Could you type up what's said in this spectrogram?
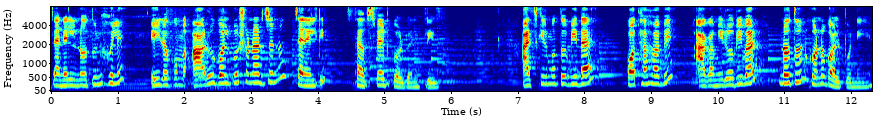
চ্যানেল নতুন হলে এই রকম আরও গল্প শোনার জন্য চ্যানেলটি সাবস্ক্রাইব করবেন প্লিজ আজকের মতো বিদায়। কথা হবে আগামী রবিবার নতুন কোনো গল্প নিয়ে।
